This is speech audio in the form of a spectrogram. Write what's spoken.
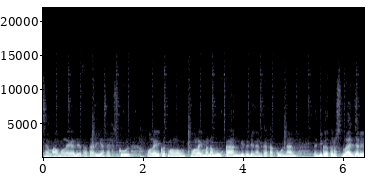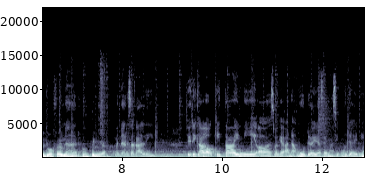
SMA mulai ada tata rias ekskul mulai ikut mulai menemukan gitu dengan ketekunan. Dan juga terus belajar ya dua value nya penting ya. Benar sekali jadi kalau kita ini uh, sebagai anak muda ya saya masih muda ini.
